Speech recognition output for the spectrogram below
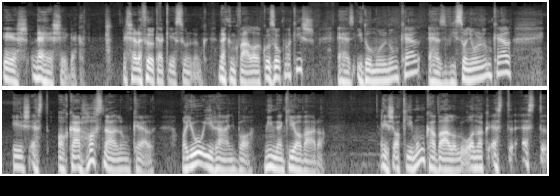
És nehézségek. És erre föl kell készülnünk. Nekünk vállalkozóknak is, ehhez idomulnunk kell, ehhez viszonyulnunk kell, és ezt akár használnunk kell a jó irányba, mindenki javára és aki munkavállaló, annak ezt, ezt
